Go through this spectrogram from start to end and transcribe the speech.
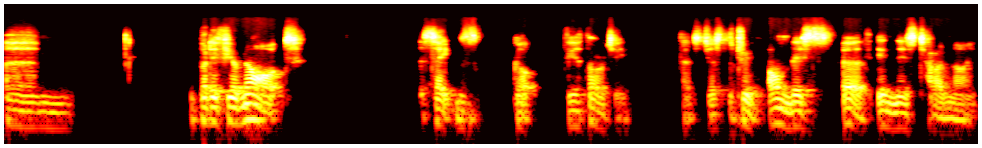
Um, but if you're not, Satan's got the authority. That's just the truth on this earth, in this timeline.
